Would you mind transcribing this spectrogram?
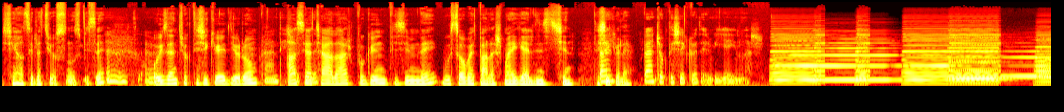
şey hatırlatıyorsunuz bize. Evet, evet. O yüzden çok teşekkür ediyorum. Ben teşekkür Asya. Çağlar bugün bizimle bu sohbet paylaşmaya geldiğiniz için teşekkürler. Ben, ben çok teşekkür ederim. İyi yayınlar. Badibu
